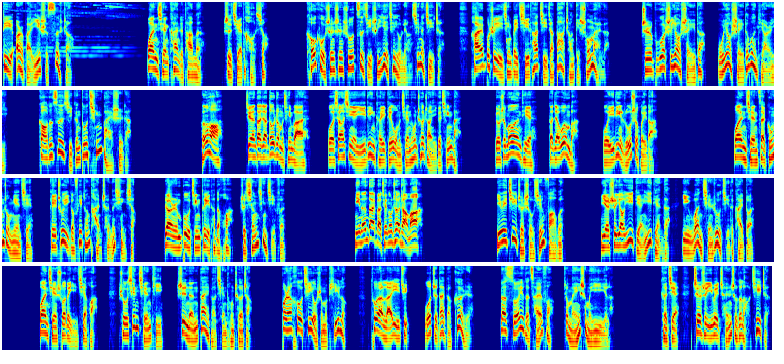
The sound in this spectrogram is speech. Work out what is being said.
第二百一十四章，万茜看着他们，只觉得好笑，口口声声说自己是业界有良心的记者，还不是已经被其他几家大厂给收买了？只不过是要谁的，不要谁的问题而已，搞得自己跟多清白似的。很好，既然大家都这么清白，我相信也一定可以给我们钱通车厂一个清白。有什么问题，大家问吧，我一定如实回答。万钱在公众面前给出一个非常坦诚的形象，让人不禁对他的话是相信几分。你能代表钱通车厂吗？一位记者首先发问，也是要一点一点的引万钱入局的开端。万钱说的一切话，首先前提是能代表钱通车厂，不然后期有什么纰漏，突然来一句我只代表个人，那所有的采访就没什么意义了。可见，这是一位成熟的老记者，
